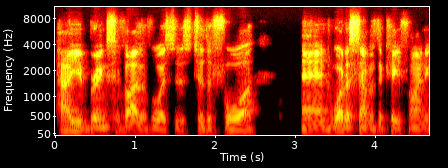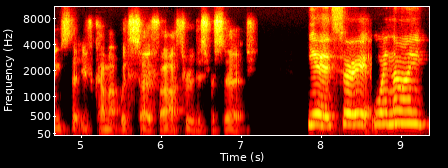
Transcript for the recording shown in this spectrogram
how you bring survivor voices to the fore, and what are some of the key findings that you've come up with so far through this research? Yeah, so when I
